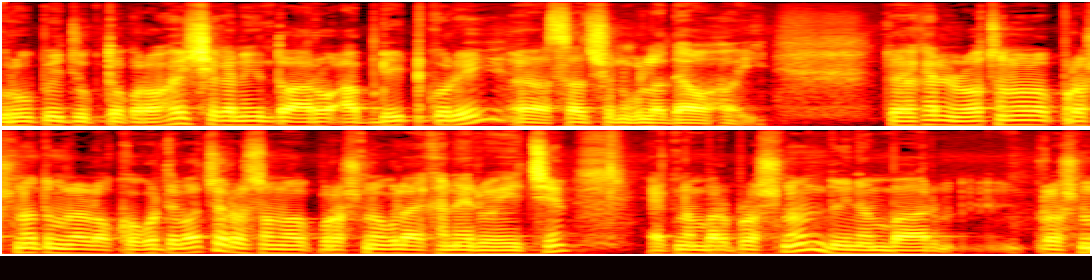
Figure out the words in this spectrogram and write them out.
গ্রুপে যুক্ত করা হয়, সেখানে কিন্তু আরও আপডেট করে সাজেশনগুলো দেওয়া হয়। তো এখানে রচনামূলক প্রশ্ন তোমরা লক্ষ্য করতে পারছ। রচনামূলক প্রশ্নগুলো এখানে রয়েছে। এক নম্বর প্রশ্ন, দুই নম্বর প্রশ্ন,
